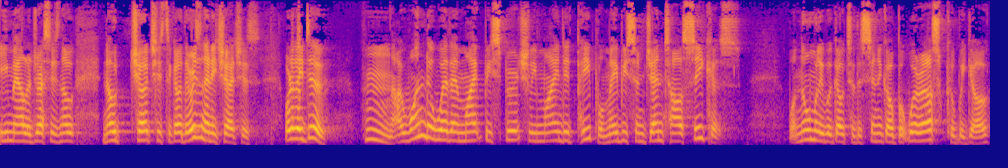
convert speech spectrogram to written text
email addresses, no, no churches to go. There isn't any churches. What do they do? Hmm, I wonder where there might be spiritually minded people, maybe some Gentile seekers. Well, normally we go to the synagogue, but where else could we go?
